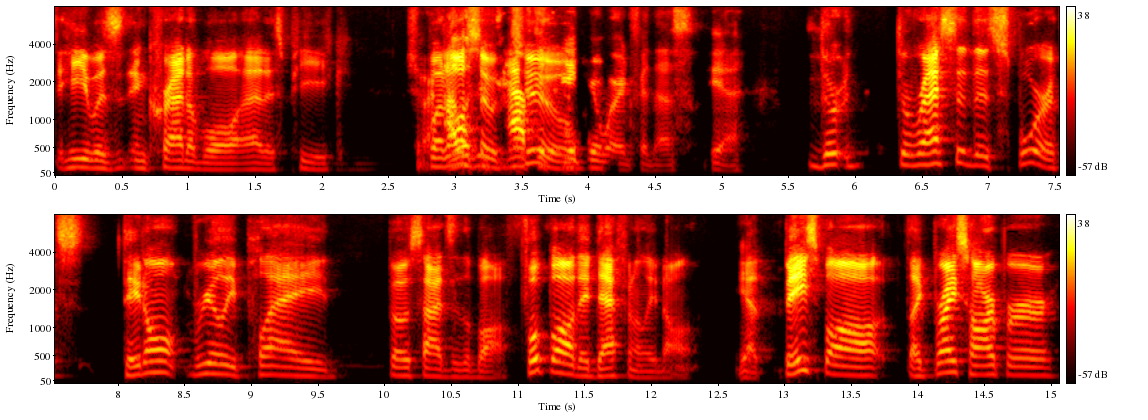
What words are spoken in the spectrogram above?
he was incredible at his peak. Sure. But I also too, take your word for this. Yeah. The the rest of the sports, they don't really play both sides of the ball. Football, they definitely don't. Yep. Baseball, like Bryce Harper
